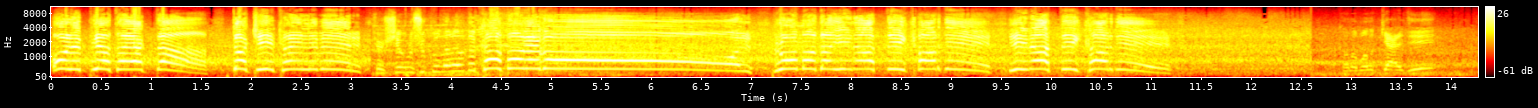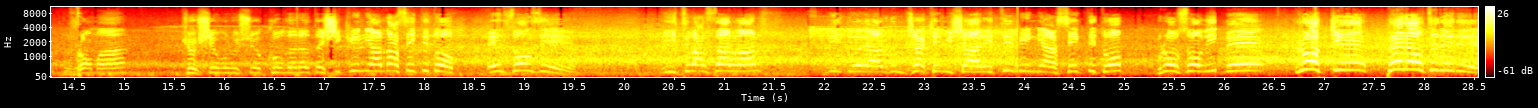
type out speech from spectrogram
Olimpiyat ayakta! Dakika 51. Köşe vuruşu kullanıldı. Kafa ve gol! Roma'da yine attı Icardi. Yine attı Icardi. Kalabalık geldi. Roma köşe vuruşu kullanıldı. Şikrinyar'dan sekti top. Enzonzi. İtirazlar var. Video yardımcı hakem işareti. Şikrinyar sekti top. Brozovic ve Rocky penaltı dedi.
